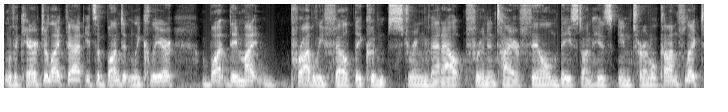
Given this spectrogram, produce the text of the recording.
with a character like that. It's abundantly clear, but they might probably felt they couldn't string that out for an entire film based on his internal conflict,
